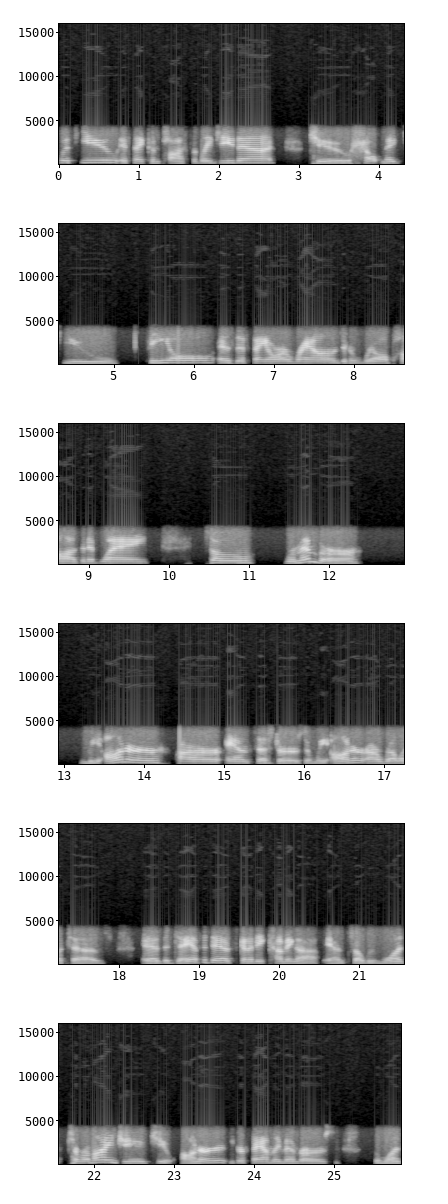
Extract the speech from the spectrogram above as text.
with you if they can possibly do that to help make you feel as if they are around in a real positive way. So remember, we honor our ancestors and we honor our relatives, and the Day of the Dead is going to be coming up. And so we want to remind you to honor your family members, the ones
